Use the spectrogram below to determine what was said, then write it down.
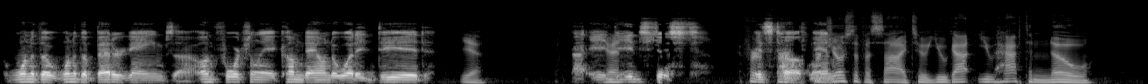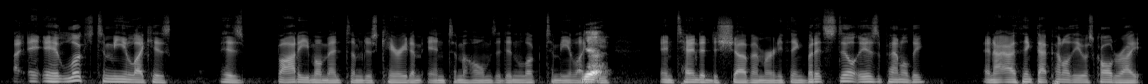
One of the one of the better games. Uh, unfortunately, it come down to what it did. Yeah it, it's just for, It's for, tough, for man. Joseph Ossai too. You got you have to know. It, it looked to me like his his body momentum just carried him into Mahomes. It didn't look to me like Yeah. he intended to shove him or anything, but it still is a penalty, and I, I think that penalty was called right.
